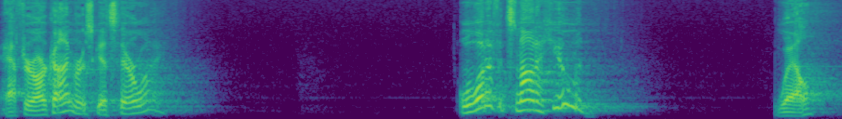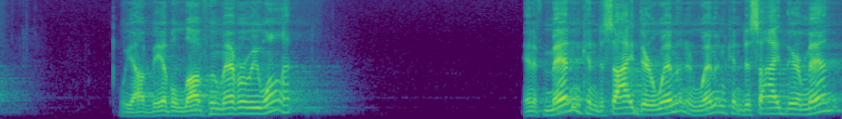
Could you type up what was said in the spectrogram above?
after our Congress gets their way. Well, what if it's not a human? Well, we ought to be able to love whomever we want. And if men can decide they're women and women can decide they're men,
